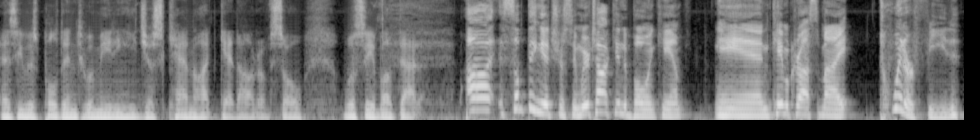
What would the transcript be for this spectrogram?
as he was pulled into a meeting he just cannot get out of. So we'll see about that. Uh, something interesting. We were talking to Bohnenkamp and came across my Twitter feed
